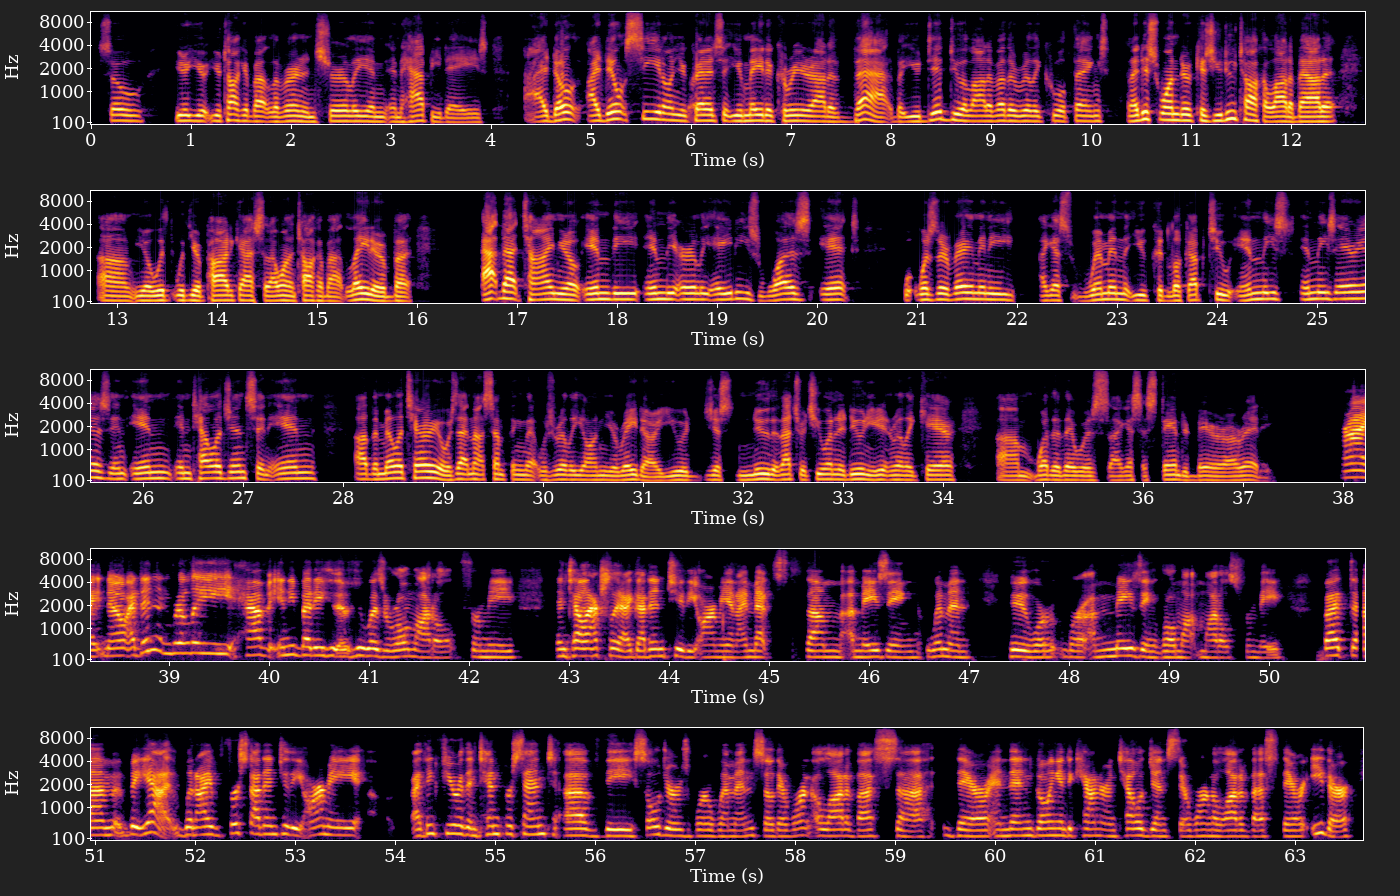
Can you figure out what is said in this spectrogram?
So, you know, you're, you're talking about Laverne and Shirley and, and Happy Days. I don't I don't see it on your credits that you made a career out of that, but you did do a lot of other really cool things. And I just wonder because you do talk a lot about it, um, you know, with with your podcast that I want to talk about later. But at that time, you know, in the in the early '80s, was it was there very many I guess women that you could look up to in these in these areas in in intelligence and in uh, the military, or was that not something that was really on your radar? You just knew that that's what you wanted to do, and you didn't really care um, whether there was, I guess, a standard bearer already. Right. No, I didn't really have anybody who, who was a role model for me until actually I got into the army and I met some amazing women who were, were amazing role models for me. But um, but yeah, when I first got into the army, I think fewer than 10% of the soldiers were women. So there weren't a lot of us uh, there. And then going into counterintelligence, there weren't a lot of us there either.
